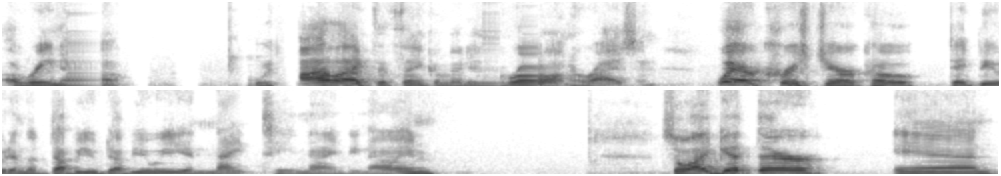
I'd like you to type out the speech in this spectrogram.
arena which I like to think of it as Rosemont Horizon, where Chris Jericho debuted in the WWE in 1999. So I get there and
